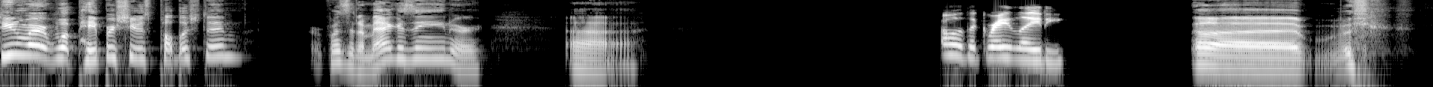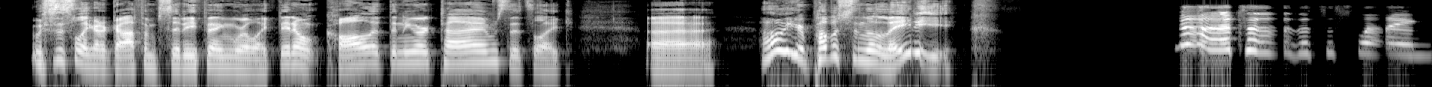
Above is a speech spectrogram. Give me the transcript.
Do you remember what paper she was published in? Or was it a magazine or uh Oh, the gray lady. uh was this like a Gotham City thing where like they don't call it the New York Times? It's like uh oh, you're published in the Lady. That's a that's a slang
